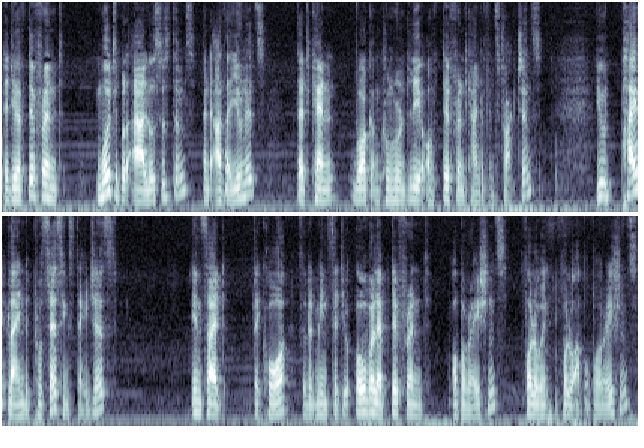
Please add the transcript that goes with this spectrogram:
that you have different multiple ALU systems and other units that can work on concurrently of different kind of instructions. You pipeline the processing stages inside the core, so that means that you overlap different operations, following follow-up operations.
